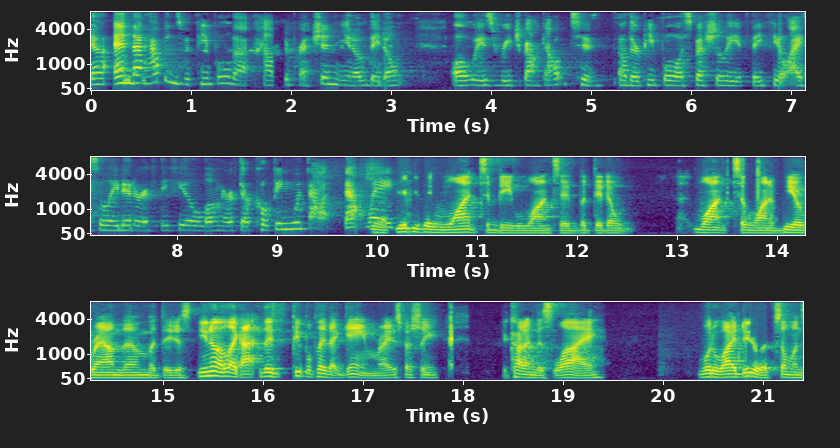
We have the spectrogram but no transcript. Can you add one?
Yeah, and that happens with people that have depression. You know, they don't always reach back out to other people, especially if they feel isolated or if they feel alone or if they're coping with that that Yeah, way. maybe they want to be wanted, but they don't want to want to be around them. But they just, you know, like I, there's, people play that game, right? Especially you're caught in this lie. What do I do if someone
